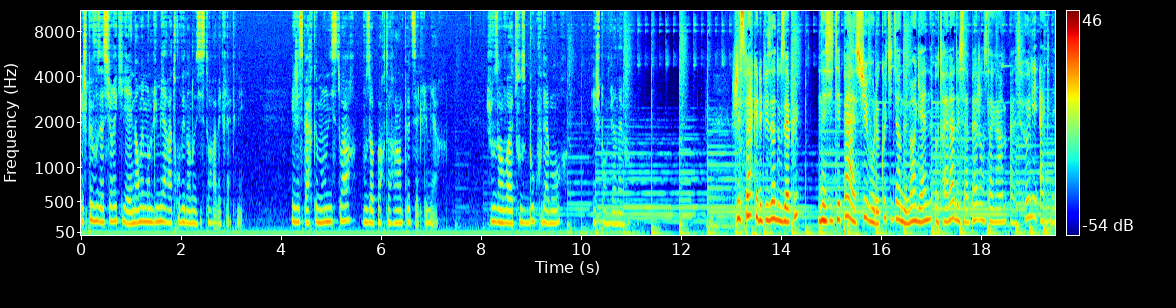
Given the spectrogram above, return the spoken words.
Et je peux vous assurer qu'il y a énormément de lumière à trouver dans nos histoires avec l'acné. Et j'espère que mon histoire vous apportera un peu de cette lumière. Je vous envoie à tous beaucoup d'amour et je pense bien à vous. J'espère que l'épisode vous a plu. N'hésitez pas à suivre le quotidien de Morgane au travers de sa page Instagram at holyacne.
